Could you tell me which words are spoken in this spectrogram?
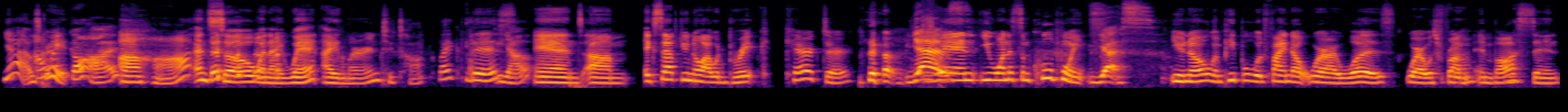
Yeah, it was oh great. Oh my gosh. Uh huh. And so when I went, I learned to talk like this. Yeah. And um, except you know, I would break character. yes. When you wanted some cool points. Yes. You know, when people would find out where I was, where I was from mm-hmm. in Boston,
